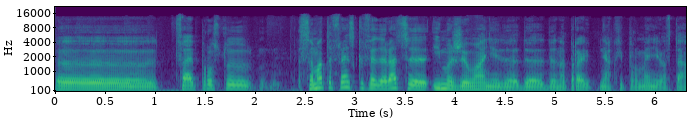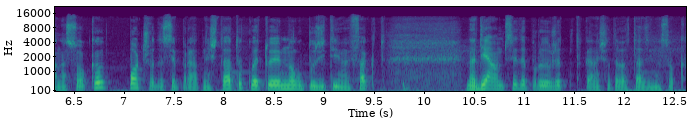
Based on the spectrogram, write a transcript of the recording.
Е, това е просто... Самата Френска федерация има желание да, да, да направи някакви промени в тази насока. Почва да се правят нещата, което е много позитивен факт. Надявам се да продължат така нещата в тази насока.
